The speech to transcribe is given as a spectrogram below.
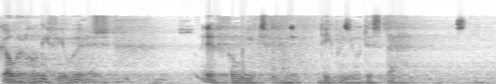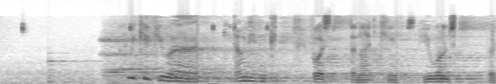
go along if you wish. If only to deepen your despair. Let me give you a... Don't even... For the Knight King, you won't... But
